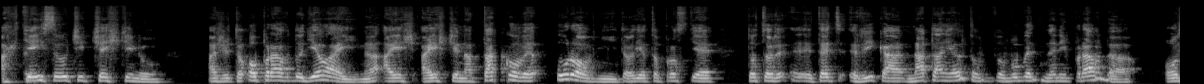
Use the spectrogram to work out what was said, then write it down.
a chtějí se učit češtinu a že to opravdu dělají no? a, ješ, a ještě na takové úrovni, to je to prostě, to, co teď říká Nathaniel, to, to vůbec není pravda. On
